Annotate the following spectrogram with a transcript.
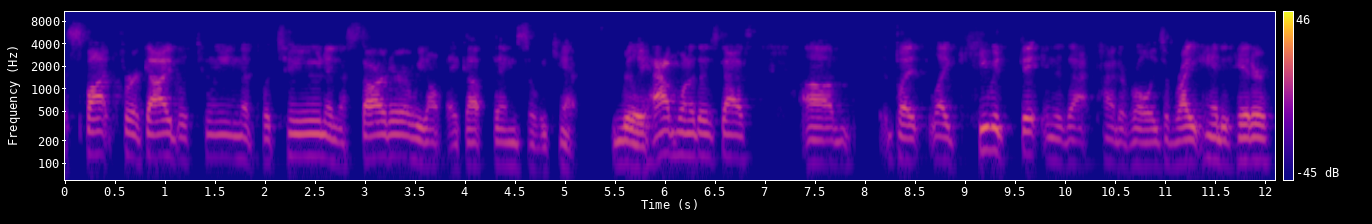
spot for a guy between a platoon and a starter, we don't make up things, so we can't really have one of those guys. Um, but like he would fit into that kind of role. He's a right-handed hitter.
